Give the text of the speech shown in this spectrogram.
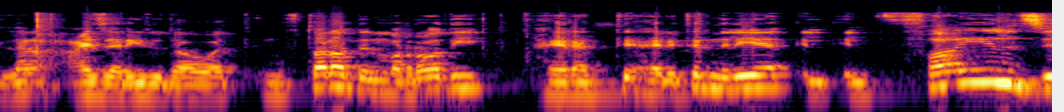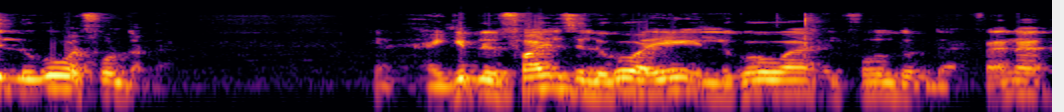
اللي أنا عايز أ read ه دوت المفترض المرة دي هي ret- هي return ليا ال- ال files اللي جوه ال folder ده. يعني هيجيب لي ال files اللي جوه إيه؟ اللي جوه ال folder ده. فأنا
